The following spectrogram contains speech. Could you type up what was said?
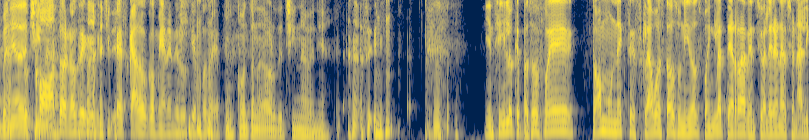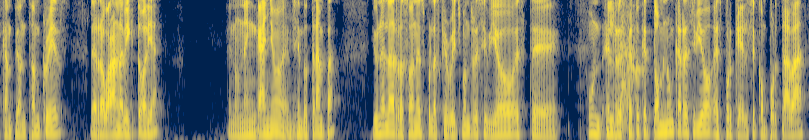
Venía de China. No sé qué pescado comían en esos tiempos allá. Un contenedor de China venía. sí. Y en sí lo que pasó fue Tom, un ex esclavo de Estados Unidos, fue a Inglaterra, venció al héroe nacional y campeón Tom Cribb. Le robaron la victoria en un engaño, siendo trampa. Y una de las razones por las que Richmond recibió este un- el respeto que Tom nunca recibió es porque él se comportaba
